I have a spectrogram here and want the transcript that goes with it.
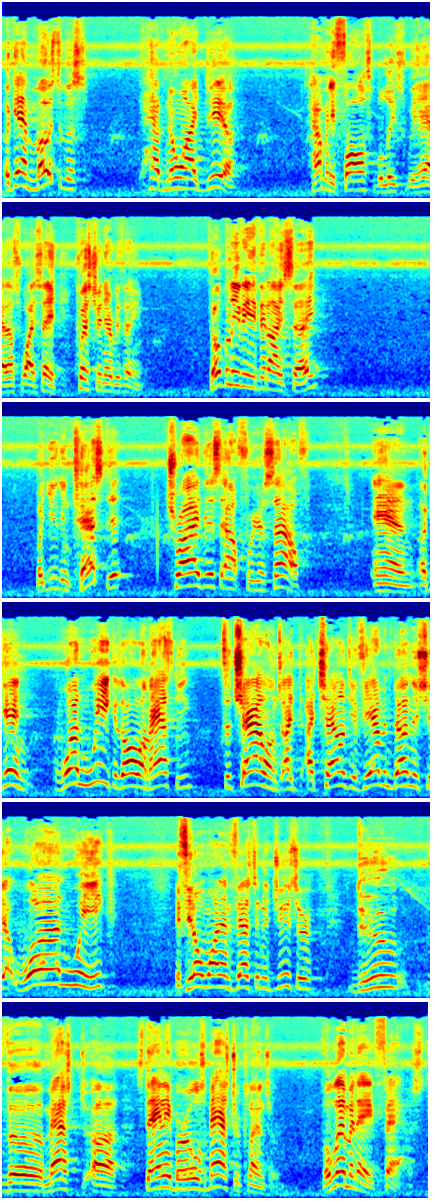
Again, most of us have no idea how many false beliefs we have. That's why I say question everything. Don't believe anything I say, but you can test it. Try this out for yourself. And again, one week is all I'm asking. It's a challenge. I, I challenge you, if you haven't done this yet, one week, if you don't want to invest in a juicer, do the master, uh, Stanley Burroughs Master Cleanser, the lemonade fast,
